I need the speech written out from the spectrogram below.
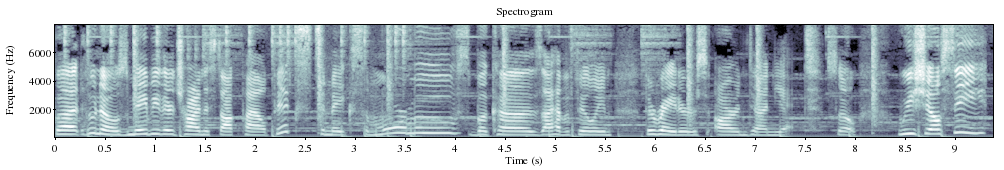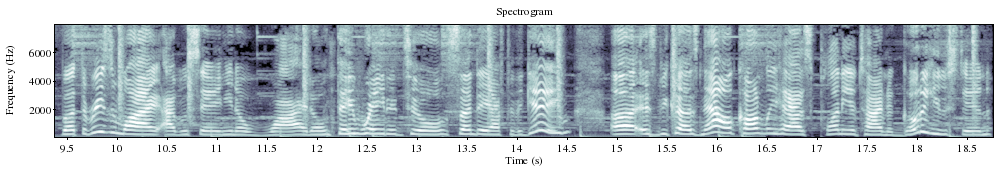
But who knows? Maybe they're trying to stockpile picks to make some more moves because I have a feeling the Raiders aren't done yet. So we shall see. But the reason why I was saying, you know, why don't they wait until Sunday after the game? Uh, is because now Conley has plenty of time to go to Houston,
